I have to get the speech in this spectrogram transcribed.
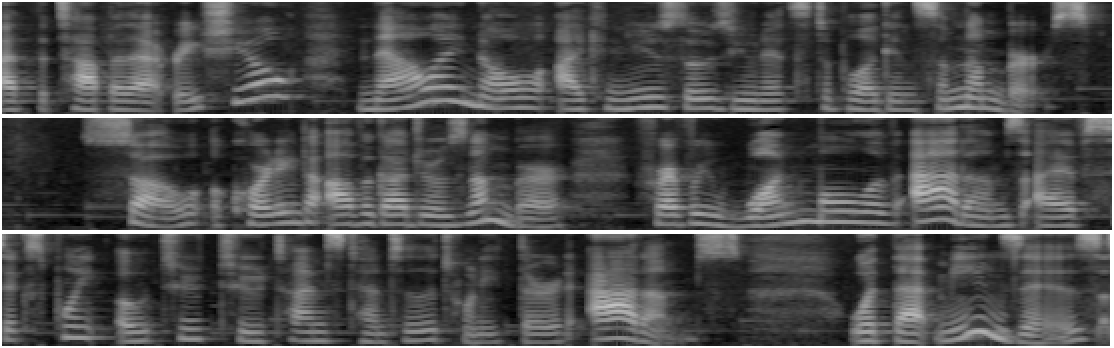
at the top of that ratio, now I know I can use those units to plug in some numbers. So, according to Avogadro's number, for every one mole of atoms, I have 6.022 times 10 to the 23rd atoms. What that means is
